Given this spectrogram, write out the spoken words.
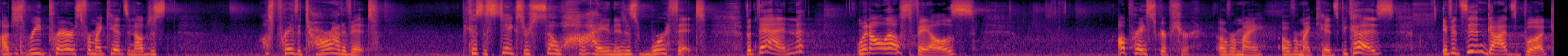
I'll just read prayers for my kids and I'll just, I'll just pray the tar out of it because the stakes are so high and it is worth it. But then, when all else fails, I'll pray scripture over my, over my kids because if it's in God's book,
